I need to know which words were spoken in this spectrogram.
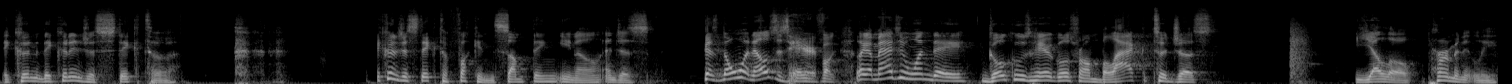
they couldn't they couldn't just stick to they couldn't just stick to fucking something, you know, and just because no one else's hair fuck like imagine one day Goku's hair goes from black to just yellow permanently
